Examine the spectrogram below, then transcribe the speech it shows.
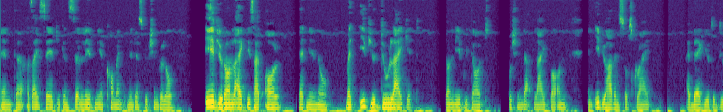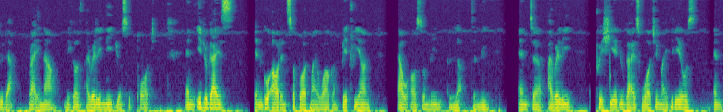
And uh, as I said you can still leave me a comment in the description below. If you don't like this at all let me know. But if you do like it don't leave without pushing that like button. And if you haven't subscribed I beg you to do that right now because I really need your support. And if you guys can go out and support my work on Patreon that will also mean a lot to me and uh, I really appreciate you guys watching my videos and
